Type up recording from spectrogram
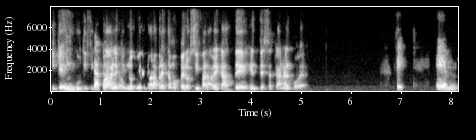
y que es injustificable, que no tiene para préstamos, pero sí para becas de gente cercana al poder. Sí. Em,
